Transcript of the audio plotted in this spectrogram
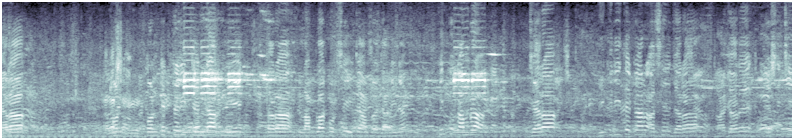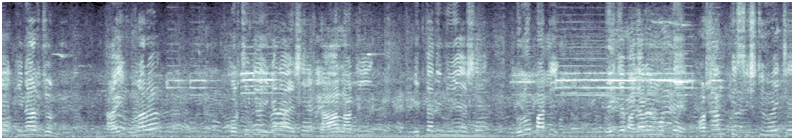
যারা কন্ট্রাক্টারি টেন্ডার নিয়ে তারা লাভলা করছে, এটা আমরা জানি না। কিন্তু আমরা যারা বিক্রিতেকার আছে, যারা বাজারে এসেছে কেনার জন্য, তাই ওনারা করছে কি, এখানে এসে ঢাল লাঠি ইত্যাদি নিয়ে এসে দুনো পার্টি এই যে বাজারের মধ্যে অশান্তি সৃষ্টি হয়েছে,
